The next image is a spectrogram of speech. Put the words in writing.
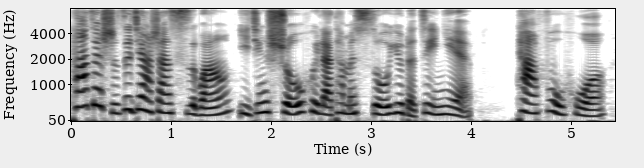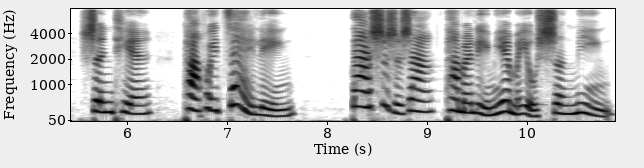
他在十字架上死亡，已经赎回了他们所有的罪孽。他复活升天，他会再临。但事实上，他们里面没有生命。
